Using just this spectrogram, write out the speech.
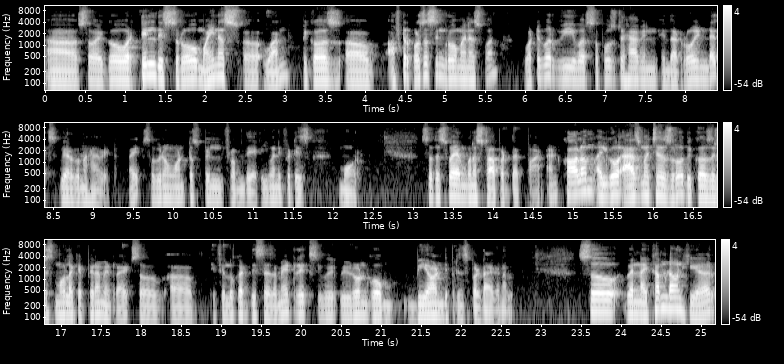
Uh, so I go over till this row minus, uh, one because uh, after processing row minus one, whatever we were supposed to have in, in that row index, we are going to have it, right? So we don't want to spill from there, even if it is more. So that's why I'm going to stop at that point. And column, I'll go as much as row because it's more like a pyramid, right? So uh, if you look at this as a matrix, we, we don't go beyond the principal diagonal. So when I come down here,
